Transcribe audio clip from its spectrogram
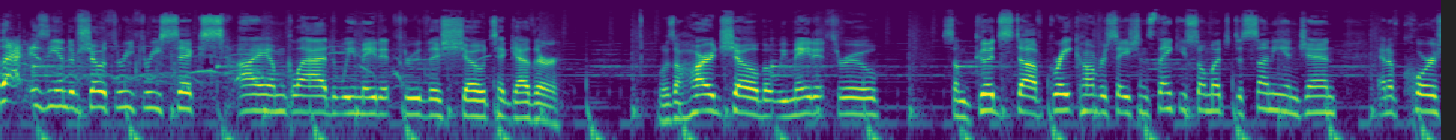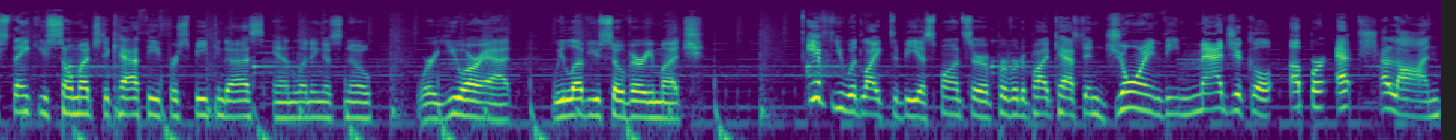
That is the end of show 336. I am glad we made it through this show together. It was a hard show, but we made it through. Some good stuff, great conversations. Thank you so much to Sunny and Jen. And of course, thank you so much to Kathy for speaking to us and letting us know where you are at. We love you so very much. If you would like to be a sponsor of Perverted Podcast and join the magical upper echelon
